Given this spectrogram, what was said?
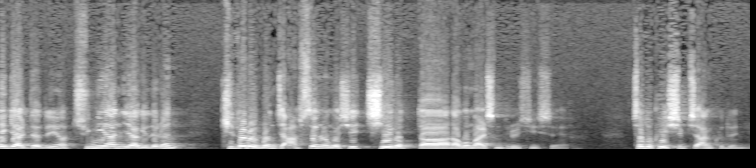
얘기할 때도요, 중요한 이야기들은 기도를 먼저 앞세우는 것이 지혜롭다라고 말씀드릴 수 있어요. 저도 그게 쉽지 않거든요.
